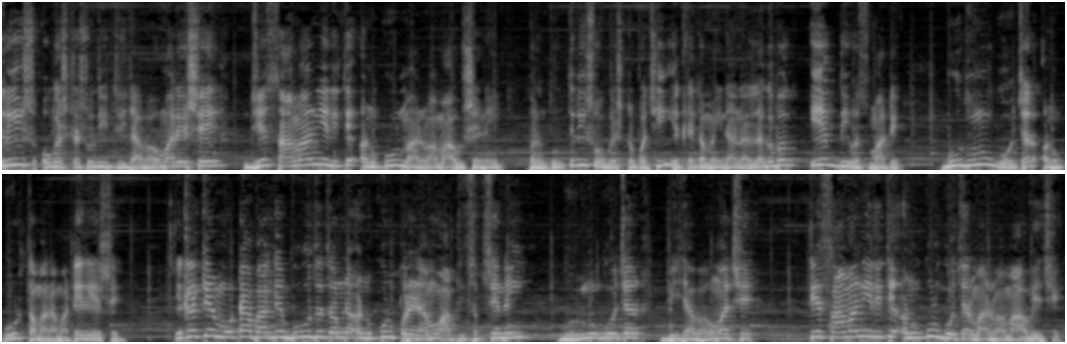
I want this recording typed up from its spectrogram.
ત્રીસ ઓગસ્ટ સુધી ત્રીજા ભાવમાં રહેશે, જે સામાન્ય રીતે અનુકૂળ માનવામાં આવશે નહીં. પરંતુ ત્રીસ ઓગસ્ટ પછી, એટલે કે મહિનાના લગભગ એક દિવસ માટે, બુધનું ગોચર અનુકૂળ તમારા માટે રહેશે. એટલે કે મોટા ભાગે બુધ તમને અનુકૂળ પરિણામો આપી શકશે નહીં. ગુરુનું ગોચર બીજા ભાવમાં છે. તે સામાન્ય રીતે અનુકૂળ ગોચર માનવામાં આવે છે.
